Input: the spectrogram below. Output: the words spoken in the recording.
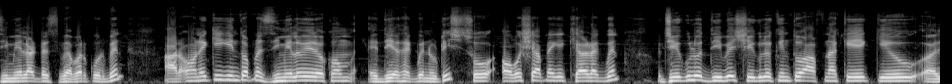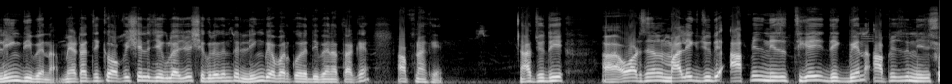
জিমেল অ্যাড্রেস ব্যবহার করবেন আর অনেকেই কিন্তু আপনার জিমেলও এরকম দিয়ে থাকবে নোটিশ সো অবশ্যই আপনাকে খেয়াল রাখবেন, যেগুলো দিবে সেগুলো কিন্তু আপনাকে কেউ লিঙ্ক দিবে না। মেটা থেকে অফিসিয়ালি যেগুলো আসবে সেগুলো কিন্তু লিঙ্ক ব্যবহার করে দিবে না তাকে, আপনাকে। আর যদি অরিজিনাল মালিক যদি আপনি নিজের থেকেই দেখবেন, আপনি যদি নিজস্ব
